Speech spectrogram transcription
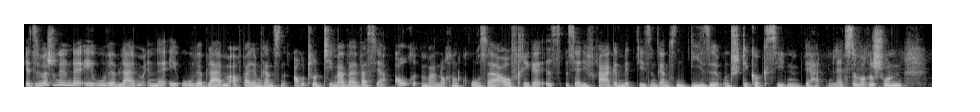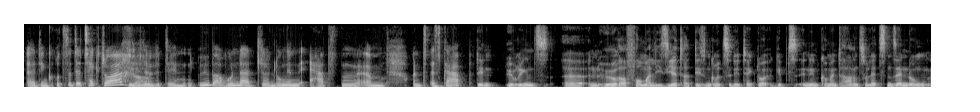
Jetzt sind wir schon in der EU. Wir bleiben in der EU. Wir bleiben auch bei dem ganzen Autothema, weil was ja auch immer noch ein großer Aufreger ist, ist ja die Frage mit diesen ganzen Diesel- und Stickoxiden. Wir hatten letzte Woche schon äh, den Grützedetektor Ja. mit den über 100 Lungenärzten. Ähm, und es gab den übrigens äh, ein Hörer formalisiert hat, diesen Grütze-Detektor, gibt es in den Kommentaren zur letzten Sendung,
